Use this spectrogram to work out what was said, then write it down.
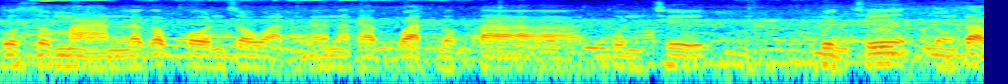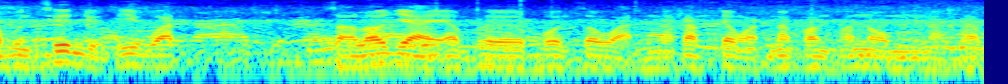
กุสุมานแล้วก็โพนสวรรค์แล้วนะครับ วัดหลวงตาบุญชื่อบุญชื่อหลวงตาบุญชื่นอยู่ที่วัดสารใหญ่อำเภอโพนสวรรค์นะครับ จังหวัดนครพนมนะครับ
